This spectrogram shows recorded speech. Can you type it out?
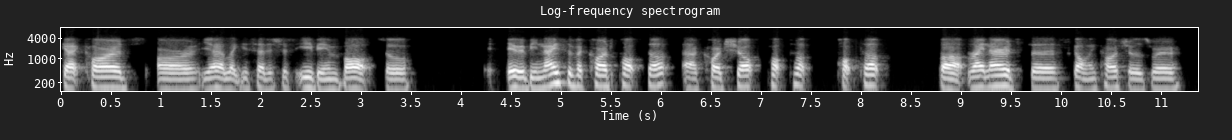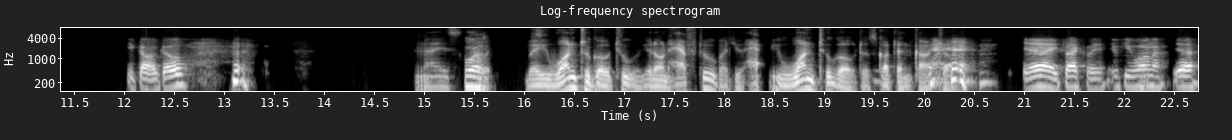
get cards, or yeah, like you said, it's just eBay and Vault. So it would be nice if a card popped up, a card shop popped up, popped up. But right now, it's the Scotland card shows where you gotta go. Nice. Cool. Where you want to go to. You don't have to, but you have you want to go to Scotland Card Show. yeah, exactly. If you wanna, yeah.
